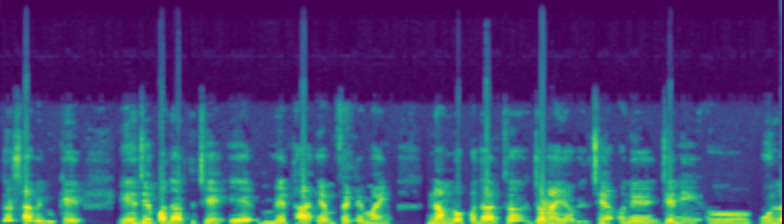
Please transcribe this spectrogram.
દર્શાવેલું કે એ જે પદાર્થ છે એ મેથા એમ ફેટેમાઇન નામનો પદાર્થ જણાઈ આવેલ છે અને જેની કુલ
